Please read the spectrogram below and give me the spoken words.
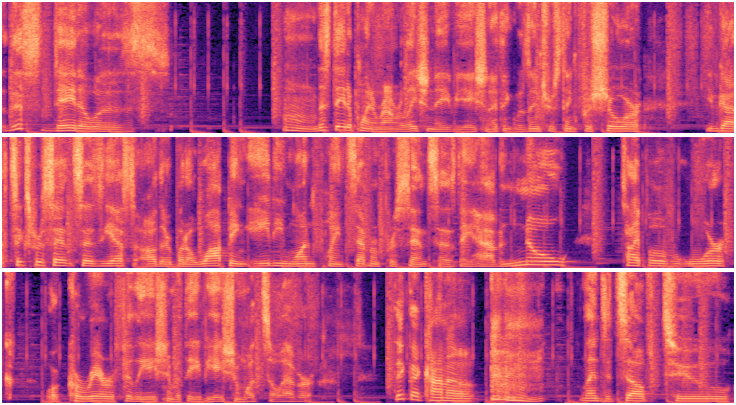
this data was Hmm, this data point around relation aviation, I think, was interesting for sure. You've got 6% says yes to other, but a whopping 81.7% says they have no type of work or career affiliation with aviation whatsoever. I think that kind of lends itself to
